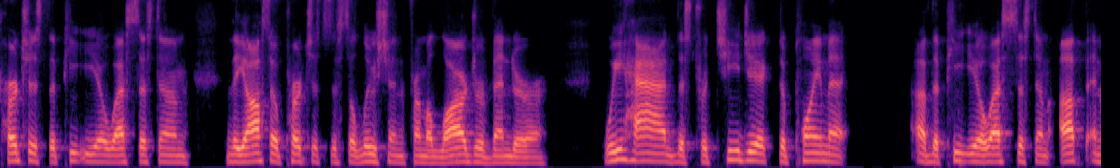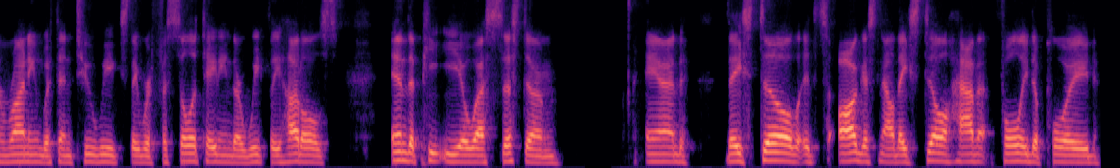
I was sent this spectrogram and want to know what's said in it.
purchased the peos system. They also purchased the solution from a larger vendor. We had the strategic deployment of the peos system up and running within two weeks. They were facilitating their weekly huddles in the peos system. And they still it's august now they still haven't fully deployed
